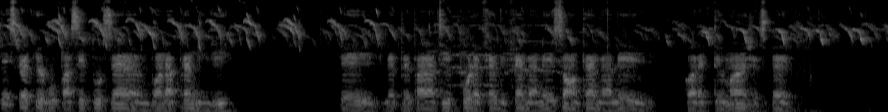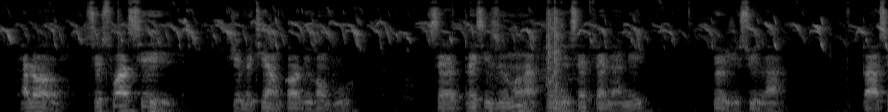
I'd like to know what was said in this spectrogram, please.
J'espère que vous passez tous un bon après-midi. Et les préparatifs pour les fêtes de fin d'année sont en train d'aller correctement, j'espère. Alors, ce soir-ci, je me tiens encore devant vous. C'est précisément à cause de cette fin d'année que je suis là. Parce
